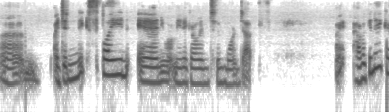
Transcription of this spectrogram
um, I didn't explain and you want me to go into more depth. All right, have a good night, guys.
